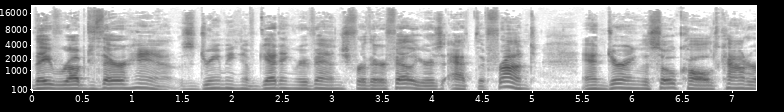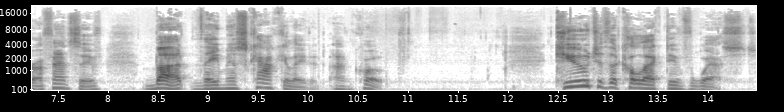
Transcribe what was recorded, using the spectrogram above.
They rubbed their hands, dreaming of getting revenge for their failures at the front and during the so called counteroffensive, but they miscalculated. Unquote. Cue to the collective West.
